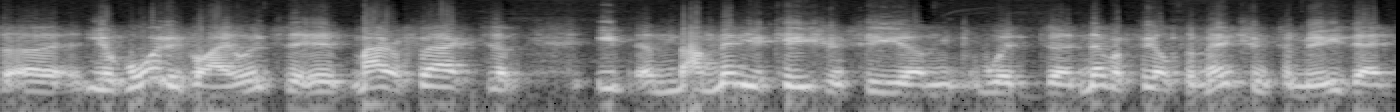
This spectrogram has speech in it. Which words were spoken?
Uh, he avoided violence. Uh, matter of fact, uh, he, um, on many occasions he um, would uh, never fail to mention to me that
